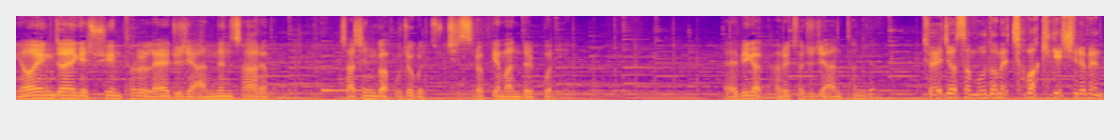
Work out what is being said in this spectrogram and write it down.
여행자에게 쉼터를 내주지 않는 사람은 자신과 부족을 수치스럽게 만들 뿐이야. 애비가 가르쳐주지 않던데? 되져서 무덤에 처박히기 싫으면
